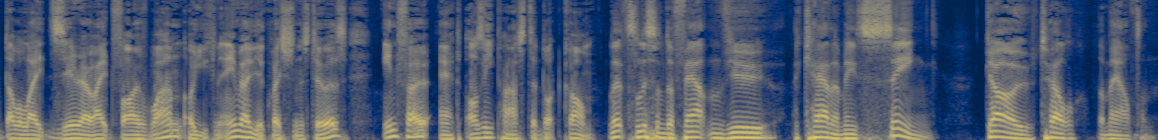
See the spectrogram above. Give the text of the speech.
880851 or you can email your questions to us, info at aussiepastor.com. Let's listen to Fountainview Academy sing, Go Tell the Mountain.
